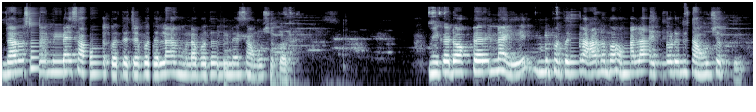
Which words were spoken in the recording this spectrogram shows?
दादा सर मी नाही सांगू शकत. त्याच्याबद्दल लहान मुलाबद्दल मी नाही सांगू शकत. मी काय डॉक्टर नाही मी फक्त जेवढा अनुभव मला आहे तेवढं मी सांगू शकते.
